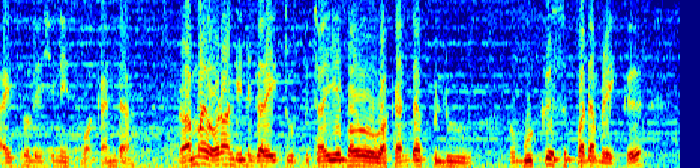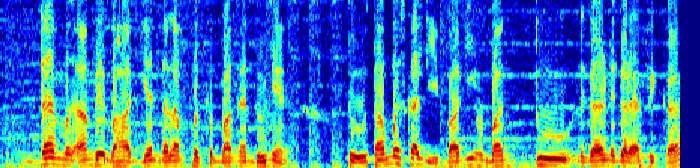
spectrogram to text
isolationist Wakanda. Ramai orang di negara itu percaya bahawa Wakanda perlu membuka sempadan mereka dan mengambil bahagian dalam perkembangan dunia terutama sekali bagi membantu negara-negara Afrika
